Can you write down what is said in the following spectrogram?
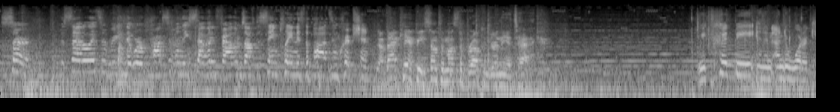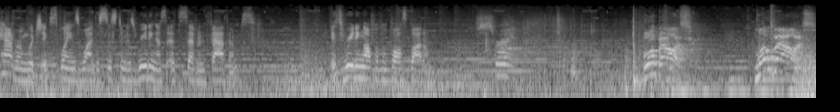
Sir, the satellites are reading that we're approximately seven fathoms off the same plane as the pod's encryption. Now, that can't be. Something must have broken during the attack. We could be in an underwater cavern, which explains why the system is reading us at seven fathoms. It's reading off of a false bottom. That's right. Blow ballast! Ballast!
